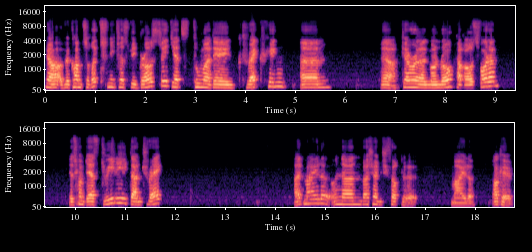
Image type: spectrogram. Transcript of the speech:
Ja, willkommen zurück zu Need for Speed Brawl Street. Jetzt tun wir den Tracking, ähm, ja, Carolyn Monroe herausfordern. Jetzt kommt erst Dreely, dann Track, Halbmeile und dann wahrscheinlich Viertelmeile. Okay.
